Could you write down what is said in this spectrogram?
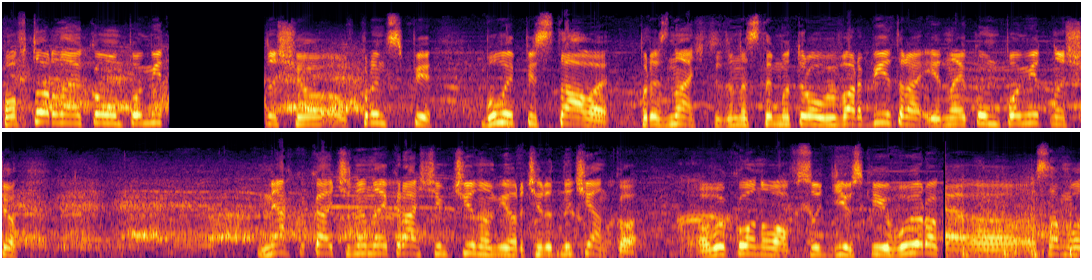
Повтор, на якому помітно, що в принципі були підстави призначити 11-метровий в арбітра, і на якому помітно, що м'яко кажучи, не найкращим чином Ігор Чередниченко виконував суддівський вирок е, саме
